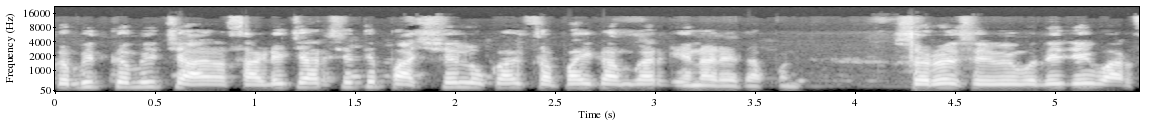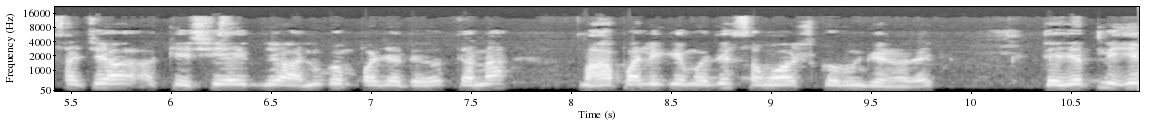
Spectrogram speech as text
कमीत कमी चार साडेचारशे ते पाचशे लोक सफाई कामगार घेणार आहेत आपण. सरळ सेवेमध्ये जे वारसाच्या केशी आहेत जे अनुकंपाच्या त्यांना महापालिकेमध्ये समावेश करून घेणार आहेत. त्याच्यातले हे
